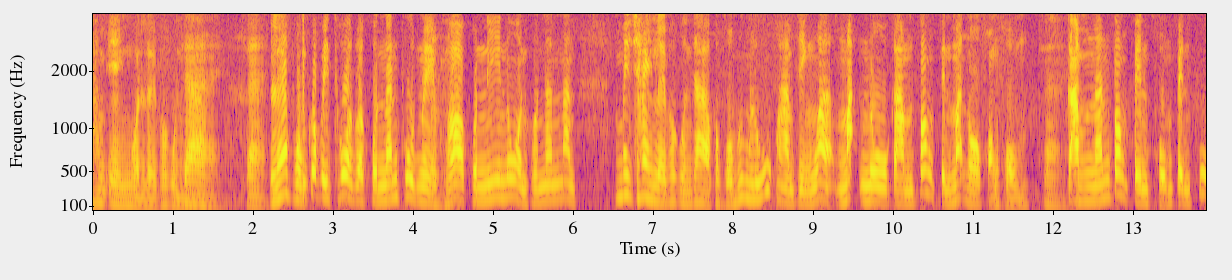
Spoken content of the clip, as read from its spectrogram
ทำเองหมดเลยพระคุณใช่เจ้าใช่แล้วผมก็ไปโทษว่าคนนั้นพูดไม่เพราะคนนี้โน่นคนนั้นนั่น ไม่ใช่เลยพระคุณเจ้าก็ผมเพิ่งรู้ความจริงว่ามโนกรรมต้องเป็นมโนของผม ใช่ กรรมนั้นต้องเป็นผมเป็นผู้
